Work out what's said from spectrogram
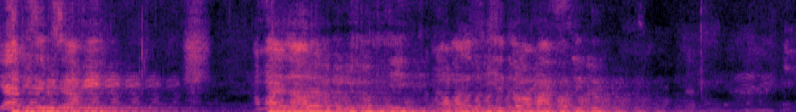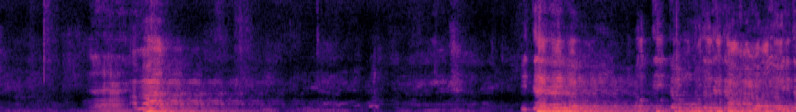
ইয়াৰ পিছে পিছে আমি মাজত উপস্থিত লগত জড়িত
